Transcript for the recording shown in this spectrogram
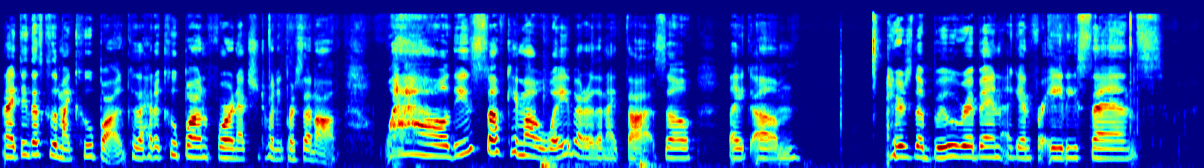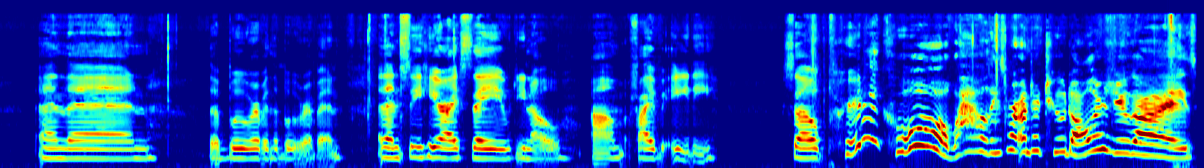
And I think that's because of my coupon, because I had a coupon for an extra 20% off. Wow, these stuff came out way better than I thought. So, like, um, here's the Boo ribbon, again, for 80 cents. And then the Boo ribbon, the Boo ribbon. And then see here, I saved, you know, um, 580 so pretty cool. Wow, these were under $2, you guys.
